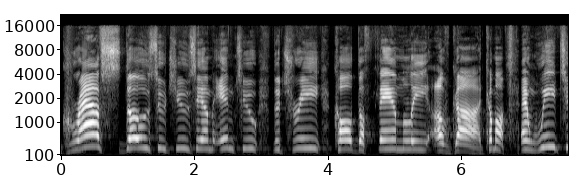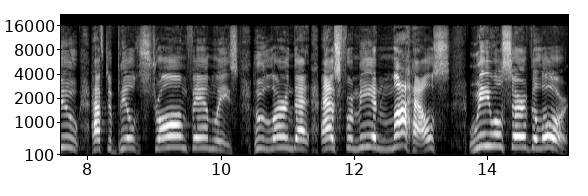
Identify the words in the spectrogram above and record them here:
grafts those who choose him into the tree called the family of God. Come on. And we too have to build strong families who learn that as for me and my house, we will serve the Lord.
